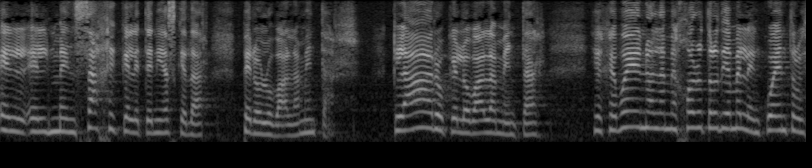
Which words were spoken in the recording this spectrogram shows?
el, mensaje que le tenías que dar, pero lo va a lamentar. Claro que lo va a lamentar. Y dije, bueno, a lo mejor otro día me la encuentro. Y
